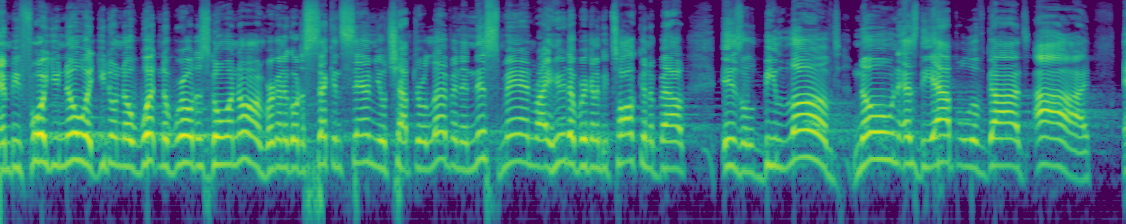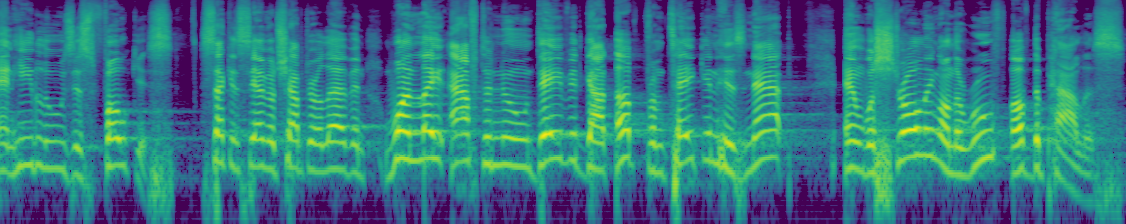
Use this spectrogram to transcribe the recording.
And before you know it, you don't know what in the world is going on. We're going to go to 2 Samuel chapter 11. And this man right here that we're going to be talking about is beloved, known as the apple of God's eye, and he loses focus. 2 Samuel chapter 11. One late afternoon, David got up from taking his nap and was strolling on the roof of the palace.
